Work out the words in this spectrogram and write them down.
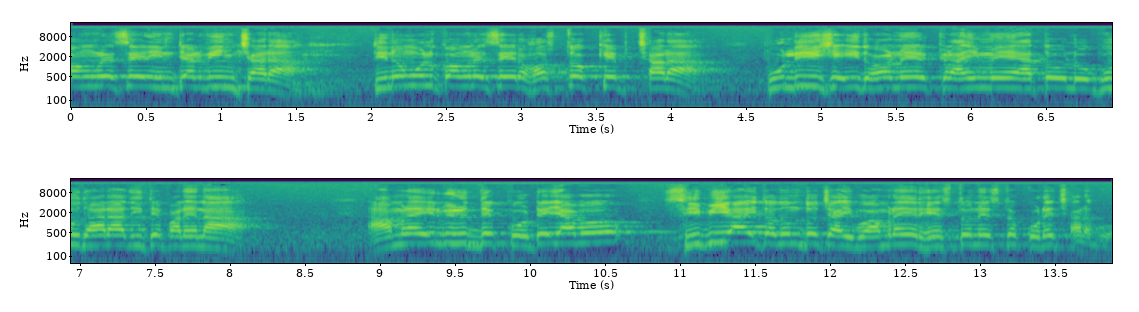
কংগ্রেসের ইন্টারভিন ছাড়া, তৃণমূল কংগ্রেসের হস্তক্ষেপ ছাড়া পুলিশ এই ধরনের ক্রাইমে এত লঘু ধারা দিতে পারে না। আমরা এর বিরুদ্ধে কোর্টে যাব সিবিআই তদন্ত চাইব, আমরা এর হেস্ত নেস্ত করে ছাড়বো।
